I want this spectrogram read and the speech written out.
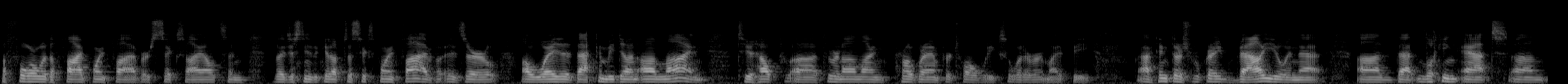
before with a 5.5 or 6 IELTS and they just need to get up to 6.5. Is there a way that that can be done online to help uh, through an online program for 12 weeks or whatever it might be? I think there's great value in that, uh, that looking at um,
